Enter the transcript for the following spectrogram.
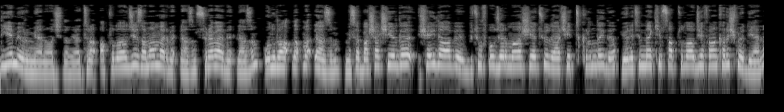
diyemiyorum yani o açıdan. Yani Tra- Abdullah Avcı'ya zaman vermek lazım. Süre vermek lazım. Onu rahatlatmak lazım. Mesela Başakşehir'de şeydi abi bütün futbolcuların maaşı yatıyordu. Her şey tıkırındaydı. Yönetimden kimse Abdullah Avcı'ya falan karışmıyordu yani.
